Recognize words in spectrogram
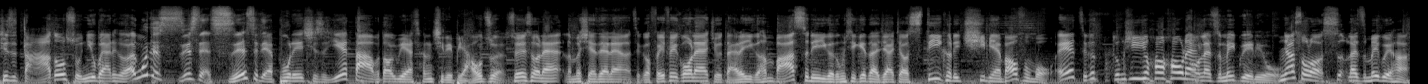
其实大多数你完了以后，哎，我在四 S 店、四 S 店补的，其实也达不到原厂漆的标准。所以说呢，那么现在呢，这个飞飞哥呢就带了一个很巴适的一个东西给大家，叫 Stick 的漆面保护膜。哎，这个东西有好好呢，来自美国的哦。人家说了，是来自美国哈，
